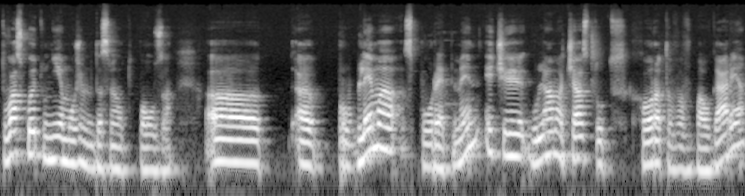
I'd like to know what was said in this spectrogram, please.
това с което ние можем да сме от полза. А, а, проблема, според мен, е, че голяма част от хората в България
